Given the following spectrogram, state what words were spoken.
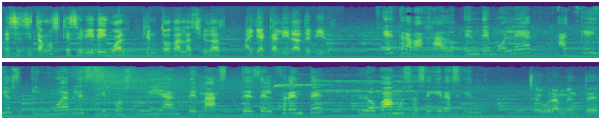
Necesitamos que se viva igual, que en toda la ciudad haya calidad de vida. He trabajado en demoler aquellos inmuebles que construían de más. Desde el frente lo vamos a seguir haciendo. Seguramente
